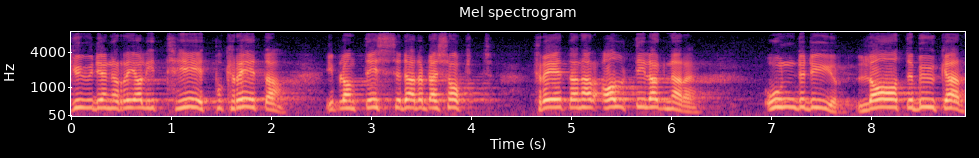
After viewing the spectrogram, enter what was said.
Gud er en realitet på Kreta. Iblant disse der det ble sagt Kreterne er alltid løgnere, onde dyr, late buker.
